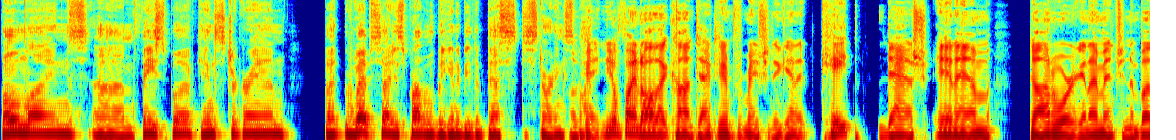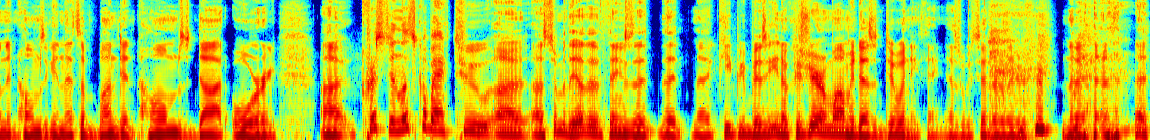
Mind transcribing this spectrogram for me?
phone lines, um, Facebook, Instagram, but the website is probably going to be the best starting spot. Okay. You'll find all that contact information again at cape-nm.org org and i mentioned abundant homes again. That's abundanthomes.org uh, kristen let's go back to uh, uh, some of the other things that that uh, keep you busy. You know because you're a mom who doesn't do anything as we said earlier.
